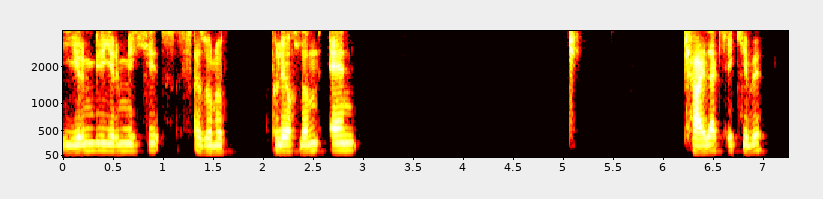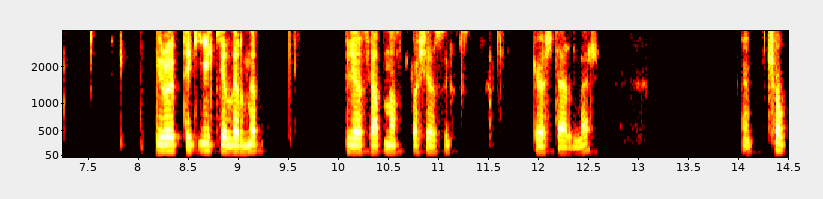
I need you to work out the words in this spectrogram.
21-22 sezonu playoff'ların en çaylak ekibi. Euroleague'deki ilk yıllarında playoff yapma başarısı gösterdiler. Yani çok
